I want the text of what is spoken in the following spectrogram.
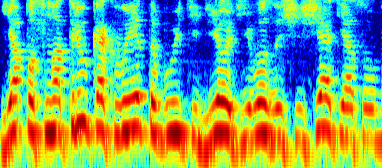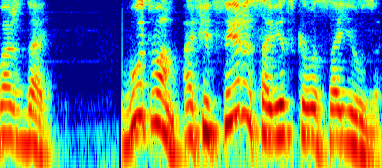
Я посмотрю, как вы это будете делать, его защищать и освобождать. Вот вам офицеры Советского Союза.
